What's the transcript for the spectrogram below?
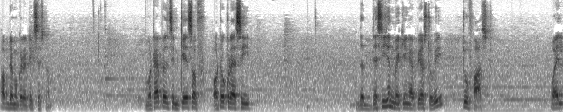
of democratic system what happens in case of autocracy the decision making appears to be too fast. While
